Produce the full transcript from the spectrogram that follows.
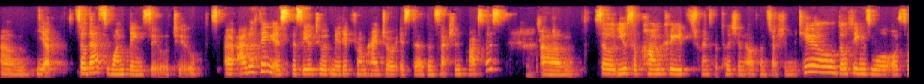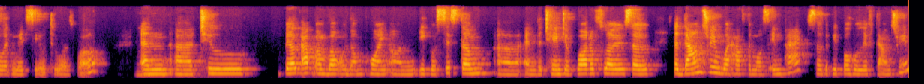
Um, yep. So that's one thing, CO2. Uh, other thing is the CO2 emitted from hydro is the construction process. Um, so use of concrete, transportation of construction material, those things will also emit CO2 as well. Mm. And uh, to build up on Bong Udom point on ecosystem uh, and the change of water flow. So the downstream will have the most impact. So the people who live downstream.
